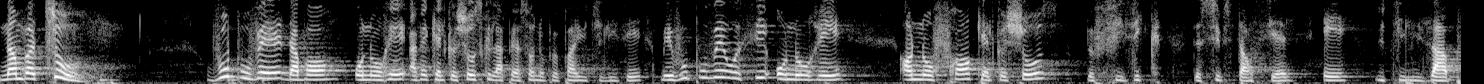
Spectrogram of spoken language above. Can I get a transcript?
Number two, Vous pouvez d'abord honorer avec quelque chose que la personne ne peut pas utiliser, mais vous pouvez aussi honorer en offrant quelque chose de physique, de substantiel et utilisable.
